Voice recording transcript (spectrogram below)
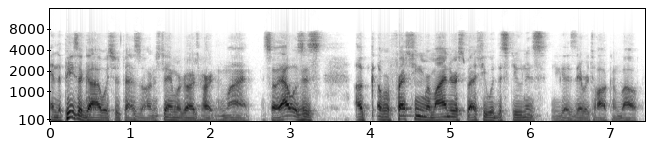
And the peace of god which surpasses all understanding regards heart and mind. So that was just a, a refreshing reminder especially with the students. Because they were talking about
